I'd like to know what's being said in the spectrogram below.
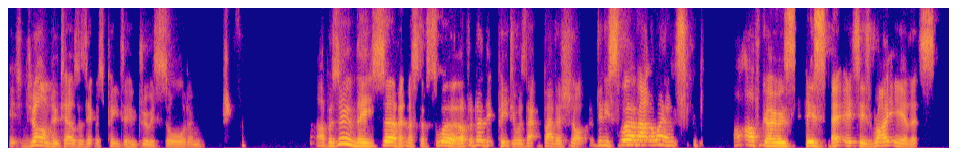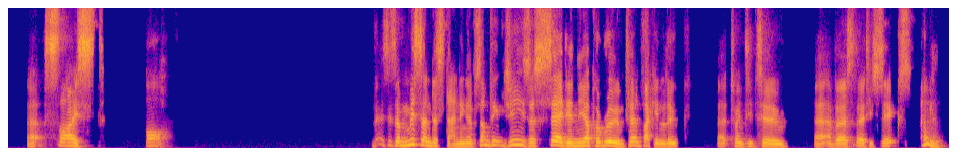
It's John who tells us it was Peter who drew his sword and I presume the servant must have swerved. I don't think Peter was that bad a shot. Did he swerve out the way and off goes his? Uh, it's his right ear that's uh, sliced off. This is a misunderstanding of something Jesus said in the upper room. Turn back in Luke uh, 22 uh, and verse 36.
